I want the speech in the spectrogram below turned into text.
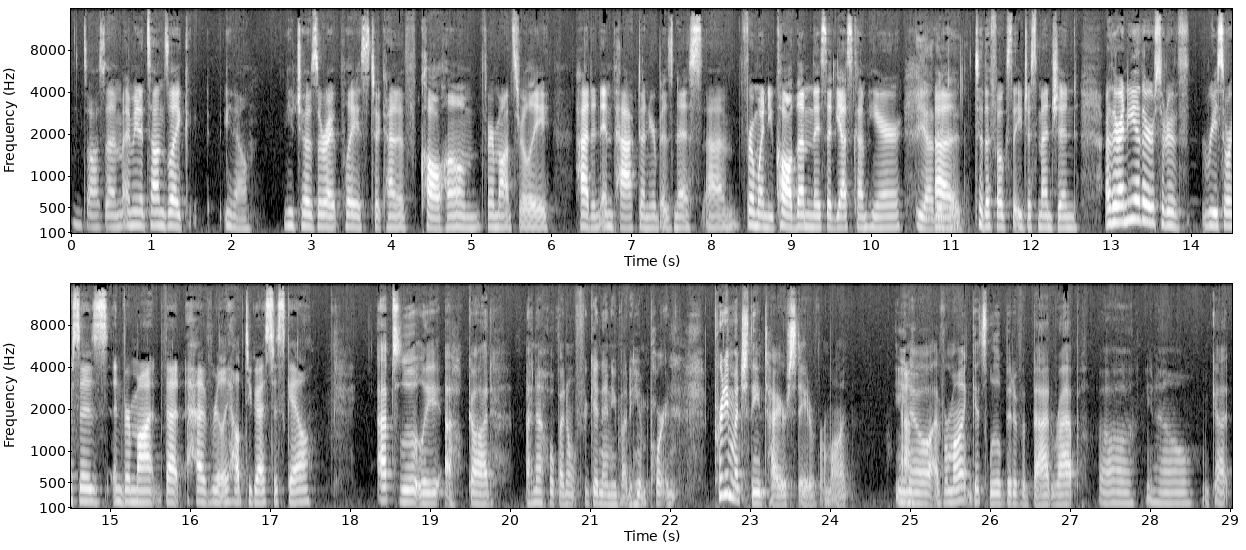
It's awesome. I mean, it sounds like, you know, you chose the right place to kind of call home. Vermont's really had an impact on your business. Um, from when you called them, they said, yes, come here. Yeah, they uh, did. To the folks that you just mentioned. Are there any other sort of resources in Vermont that have really helped you guys to scale? Absolutely. Oh, God. And I hope I don't forget anybody important. Pretty much the entire state of Vermont. You Yeah. know, uh, Vermont gets a little bit of a bad rap. Uh, you know, we got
